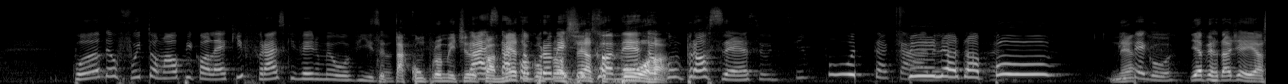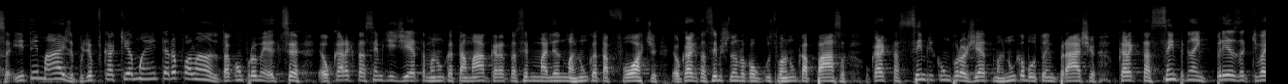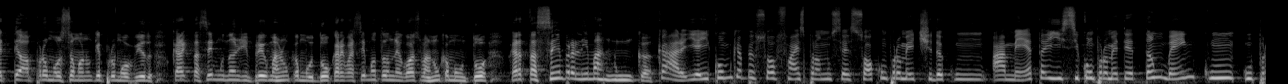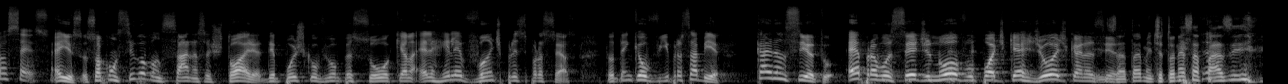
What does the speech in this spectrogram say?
Quando eu fui tomar o picolé, que frase que veio no meu ouvido? Você tá comprometida Cara, com a tá meta ou com o processo, com a meta porra? ou com o processo. Eu disse, puta, cara. Filha da puta! Me Né? pegou. E a verdade é essa. E tem mais, eu podia ficar aqui a manhã inteira falando. Tá comprometido. É o cara que tá sempre de dieta, mas nunca tá magro. O cara que tá sempre malhando, mas nunca tá forte. É o cara que tá sempre estudando concurso, mas nunca passa. O cara que tá sempre com um projeto, mas nunca botou em prática. O cara que tá sempre na empresa, que vai ter uma promoção, mas nunca é promovido. O cara que tá sempre mudando de emprego, mas nunca mudou. O cara que vai sempre montando um negócio, mas nunca montou. O cara tá sempre ali, mas nunca. Cara, e aí como que a pessoa faz pra não ser só comprometida com a meta e se comprometer também com o processo? É isso. Eu só consigo avançar nessa história depois que eu vi uma pessoa que ela, ela é relevante para esse processo. Então tem que ouvir para saber. Cainancito, é pra você de novo o podcast de hoje, Cainancito? Exatamente, eu tô nessa fase.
